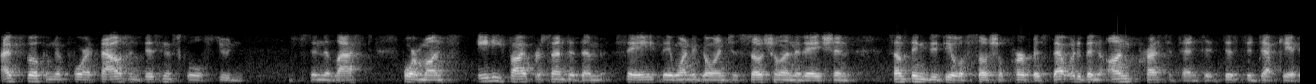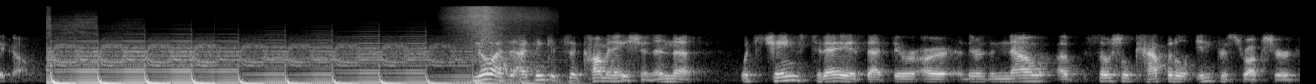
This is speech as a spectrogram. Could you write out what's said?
I've spoken to 4,000 business school students in the last four months. 85% of them say they want to go into social innovation something to deal with social purpose, that would have been unprecedented just a decade ago. No, I, th- I think it's a combination, and that what's changed today is that there are there's now a social capital infrastructure.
